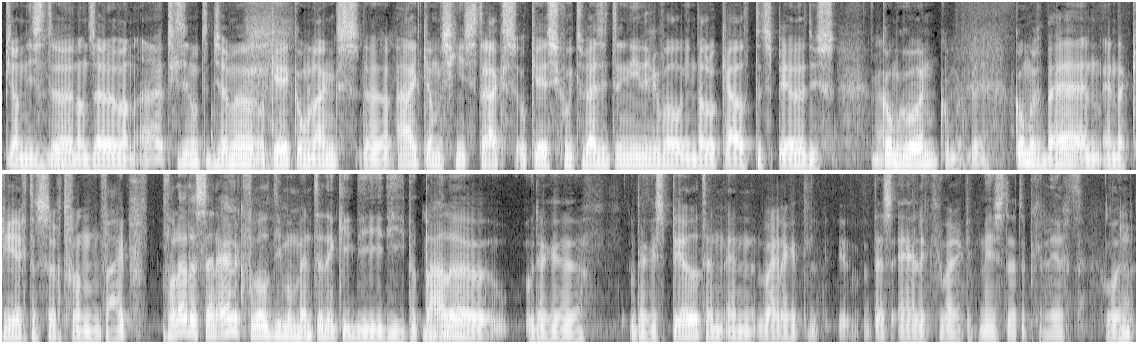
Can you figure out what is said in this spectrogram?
pianisten Mhm. en dan zeiden we van, ah, heb je zin om te jammen? Oké, kom langs. Eh, ah, ik kan misschien straks. Oké, is goed. Wij zitten in ieder geval in dat lokaal te spelen, dus Ja. kom gewoon Kom erbij. kom erbij en, en dat creëert een soort van vibe. Voilà, dat zijn eigenlijk vooral die momenten, denk ik, die, die bepalen hoe, dat je, hoe dat je speelt en, en waar dat je het... Dat is eigenlijk waar ik het meest uit heb geleerd. Gewoon Ja.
